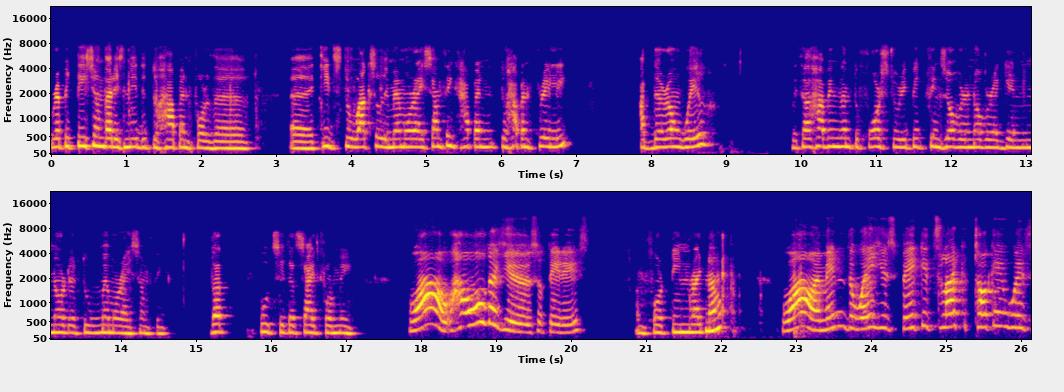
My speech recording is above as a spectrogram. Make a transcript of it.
repetition that is needed to happen for the uh, kids to actually memorize something happen to happen freely at their own will without having them to force to repeat things over and over again in order to memorize something. That puts it aside for me. Wow, how old are you, Sotiris? I'm 14 right now. Wow, I mean, the way you speak, it's like talking with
